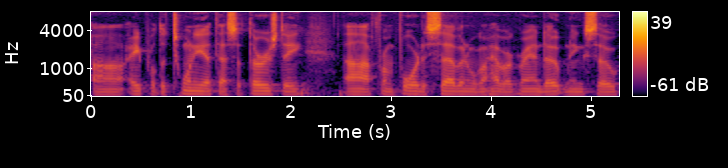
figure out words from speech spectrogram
um, April the 20th. That's a Thursday from 4 to 7. We're going to have our grand opening, so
